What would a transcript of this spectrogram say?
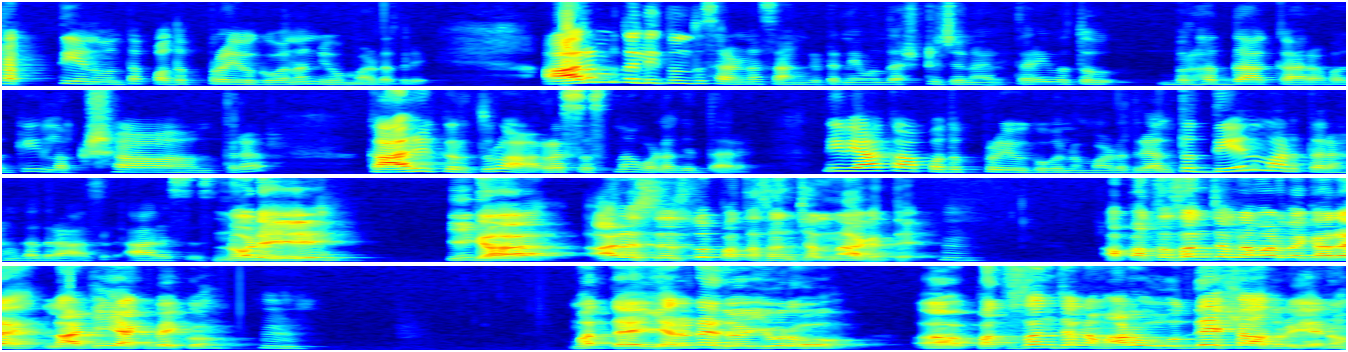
ಶಕ್ತಿ ಅನ್ನುವಂಥ ಪದಪ್ರಯೋಗವನ್ನು ನೀವು ಮಾಡಿದ್ರಿ. ಆರಂಭದಲ್ಲಿ ಇದೊಂದು ಸಣ್ಣ ಸಂಘಟನೆ ಒಂದಷ್ಟು ಜನ ಇರ್ತಾರೆ. ಇವತ್ತು ಬೃಹದಾಕಾರವಾಗಿ ಲಕ್ಷಾಂತರ ಕಾರ್ಯಕರ್ತರು ಆರ್ ಎಸ್ ಎಸ್ನ ಒಳಗಿದ್ದಾರೆ. ನೀವು ಯಾಕೆ ಆ ಪದಪ್ರಯೋಗವನ್ನು ಮಾಡಿದ್ರಿ? ಅಂಥದ್ದೇನು ಮಾಡ್ತಾರೆ ಹಂಗಾದ್ರೆ ಆರ್ ಎಸ್ ಎಸ್ ನೋಡಿ ಈಗ ಆರ್ ಎಸ್ ಎಸ್ ಪಥಸಂಚಲನ ಆಗತ್ತೆ. ಆ ಪಥಸಂಚಲನ ಮಾಡ್ಬೇಕಾದ್ರೆ ಲಾಠಿ ಹಾಕಬೇಕು. ಮತ್ತೆ ಎರಡನೇದು ಇವರು ಪಥಸಂಚಲನ ಮಾಡುವ ಉದ್ದೇಶ ಆದ್ರೂ ಏನು?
